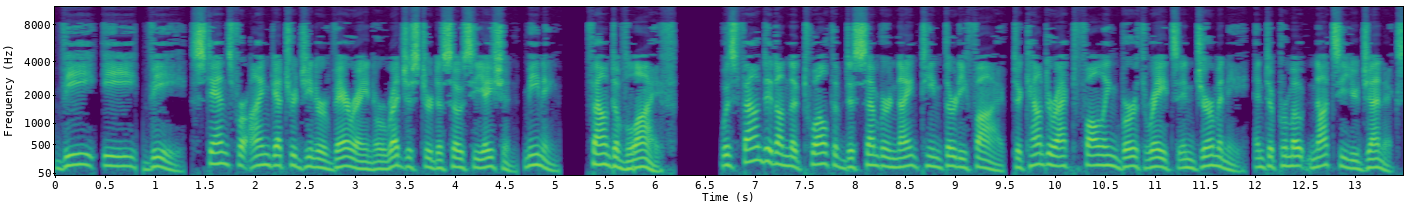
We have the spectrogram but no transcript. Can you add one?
V. E. V. stands for Eingetragener Verein or Registered Association, meaning, Fount of Life, was founded on 12 December 1935, to counteract falling birth rates in Germany, and to promote Nazi eugenics.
